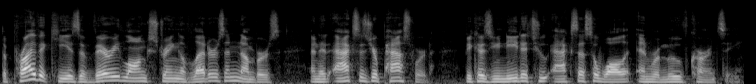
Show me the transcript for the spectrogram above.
The private key is a very long string of letters and numbers, and it acts as your password because you need it to access a wallet and remove currency.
